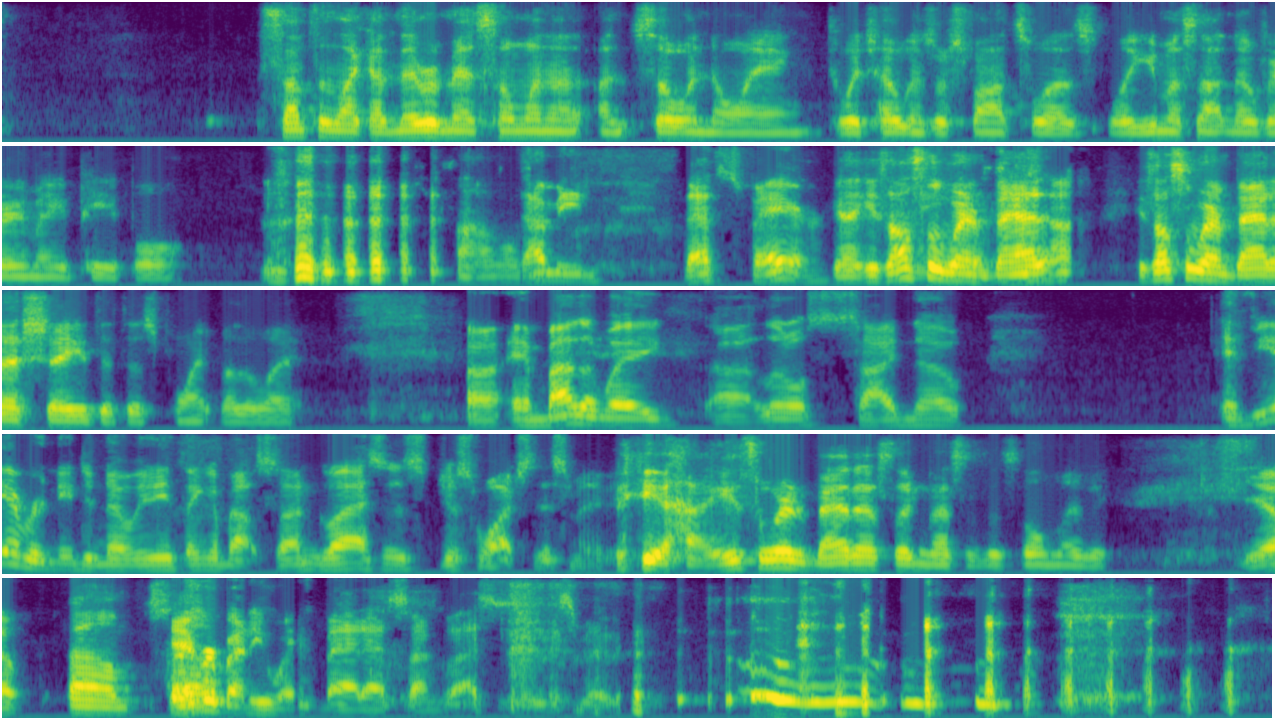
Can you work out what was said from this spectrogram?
something like, I've never met someone uh, so annoying. To which Hogan's response was, Well, you must not know very many people. Um, I mean, that's fair. yeah, he's also wearing bad. not- He's also wearing badass shades at this point, by the way. Uh, and by the way, uh, little side note: if you ever need to know anything about sunglasses, just watch this movie. Yeah, he's wearing badass sunglasses this whole movie. Yep, Um, so, everybody wears badass sunglasses in this movie.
